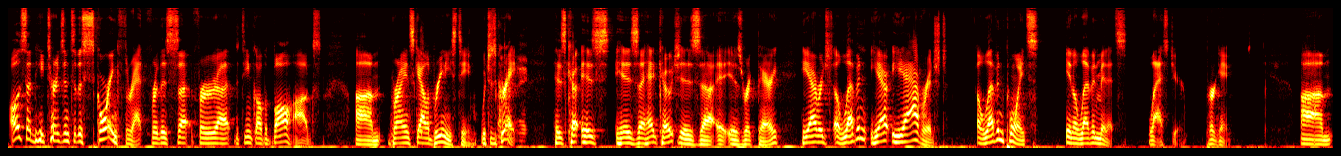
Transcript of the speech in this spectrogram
all of a sudden he turns into the scoring threat for this uh, for uh, the team called the Ball Hogs um, Brian Scalabrine's team, which is great. His co- his his uh, head coach is uh, is Rick Barry. He averaged eleven. He a- he averaged eleven points in eleven minutes last year per game. Um,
